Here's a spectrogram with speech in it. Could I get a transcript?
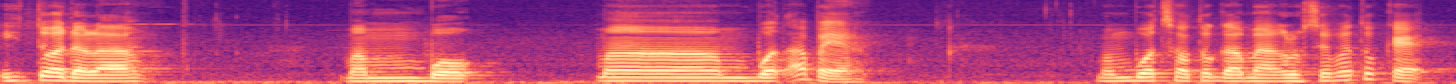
itu adalah membo membuat apa ya? Membuat suatu gambar Lucifer tuh kayak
